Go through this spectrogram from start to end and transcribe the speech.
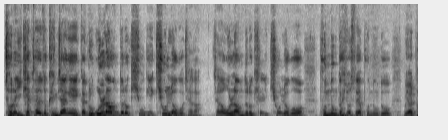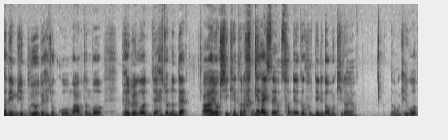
저는 이 캐릭터에서 굉장히 그러니까 올라운드로 키우기 키우려고 제가 제가 올라운드로 키, 키우려고 본능도 해줬어요. 본능도 뭐 열파 데미지 무효도 해줬고 뭐 아무튼 뭐 별별 거 이제 해줬는데 아 역시 이 캐릭터는 한계가 있어요. 선딜과 후딜이 너무 길어요. 너무 길고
